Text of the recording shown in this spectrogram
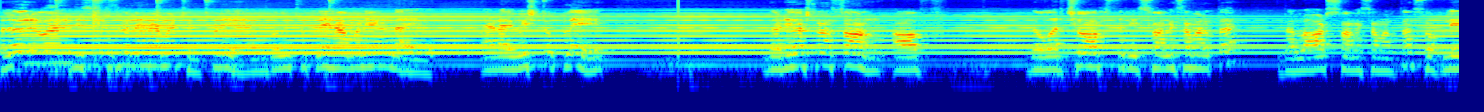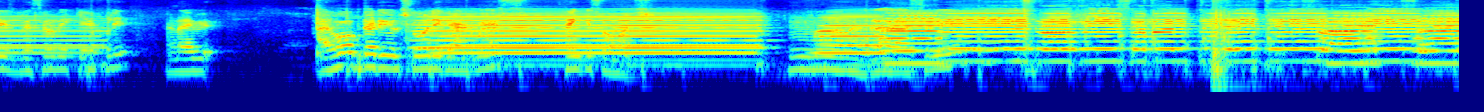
Hello everyone, this is Vinay Ramesh and today I am going to play harmony and I, and I wish to play the devotional song of the virtue of Sri Swami Samartha, the Lord Swami Samartha. So please listen me carefully and I, I hope that you will surely grant me. Thank you so much. Swami Samartha Swami Samartha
